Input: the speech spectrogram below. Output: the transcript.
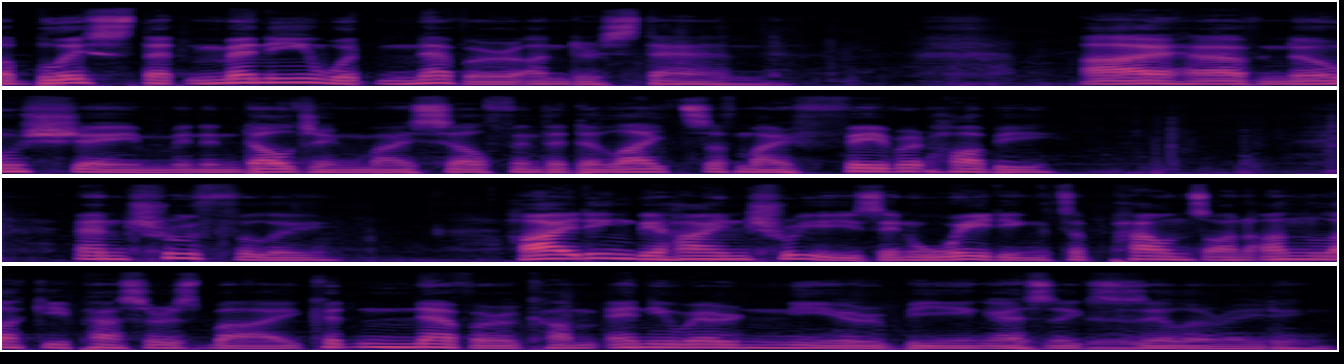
A bliss that many would never understand. I have no shame in indulging myself in the delights of my favorite hobby. And truthfully, hiding behind trees and waiting to pounce on unlucky passers-by could never come anywhere near being as exhilarating.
